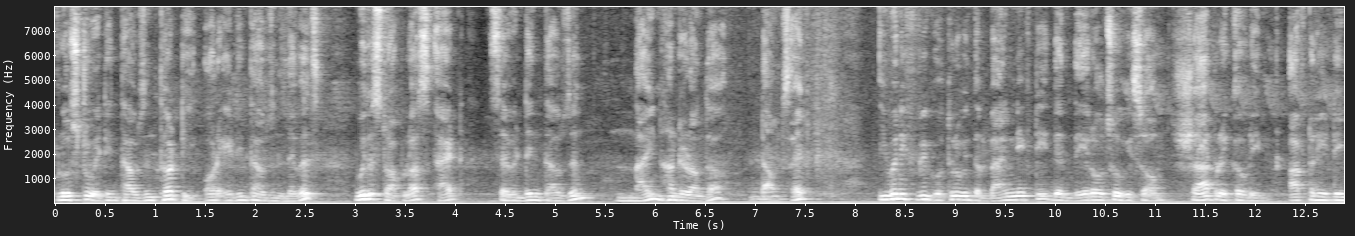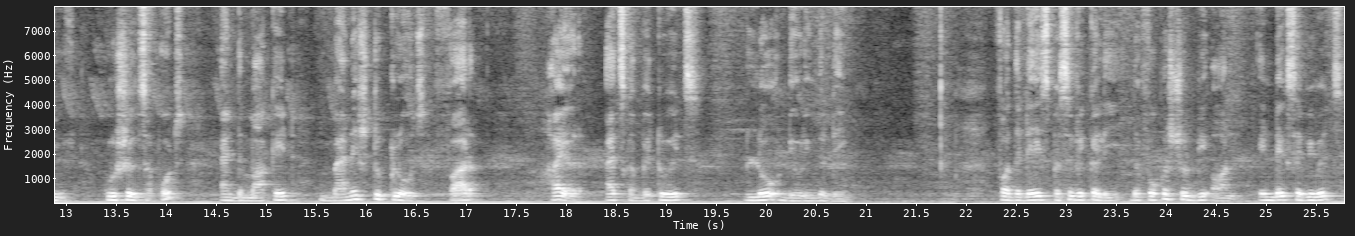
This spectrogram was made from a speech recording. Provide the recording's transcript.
close to 18,030 or 18,000 levels with a stop loss at 17,900 on the downside. Even if we go through with the bank nifty, then there also we saw sharp recovery after hitting crucial supports and the market managed to close far higher as compared to its low during the day. For the day specifically, the focus should be on index heavyweights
